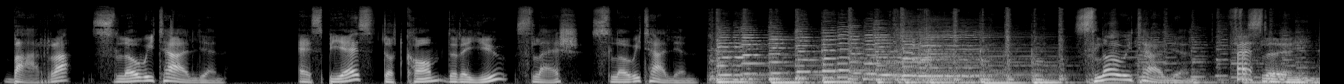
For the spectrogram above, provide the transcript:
barra slow italian sbs.com.au slash slow italian Slow Italian. Fast Learning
